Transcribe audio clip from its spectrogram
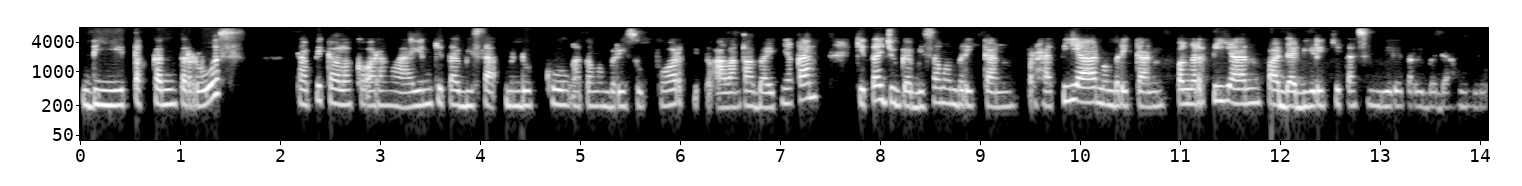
ditekan terus, tapi kalau ke orang lain kita bisa mendukung atau memberi support gitu. Alangkah baiknya kan kita juga bisa memberikan perhatian, memberikan pengertian pada diri kita sendiri terlebih dahulu.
